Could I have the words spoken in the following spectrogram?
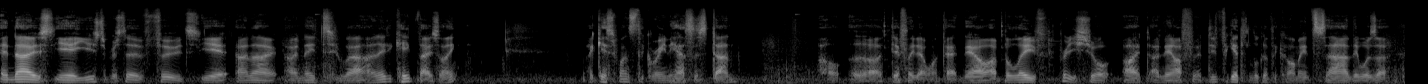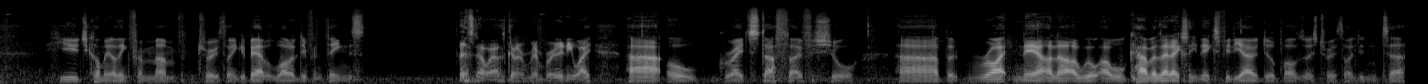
And those, yeah, used to preserve foods. Yeah, I know. I need to. Uh, I need to keep those. I think. I guess once the greenhouse is done, I'll uh, definitely don't want that. Now, I believe, pretty sure. I, I now I did forget to look at the comments. Uh, there was a huge comment, I think, from, um, from Truth, I think, about a lot of different things. There's no way I was going to remember it anyway. Uh, all great stuff, though, for sure. Uh, but right now, and I will, I will cover that actually next video. I do apologise, Truth. I didn't, uh,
